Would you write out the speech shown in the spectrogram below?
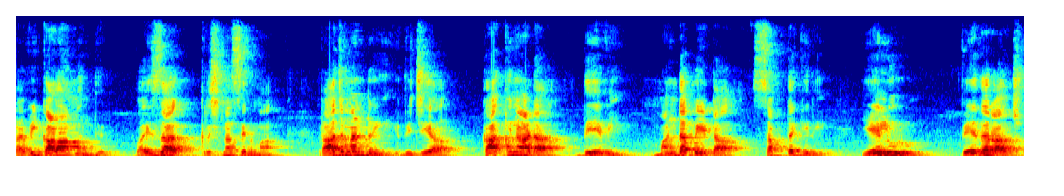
Ravi Kalamandir Vizag Krishna Cinema Rajahmundry Vijaya Kakinada Devi Mandapeta Saptagiri Eluru Vedaraju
